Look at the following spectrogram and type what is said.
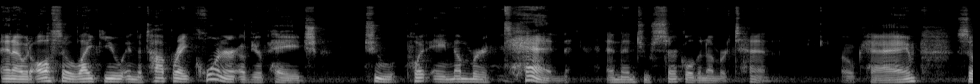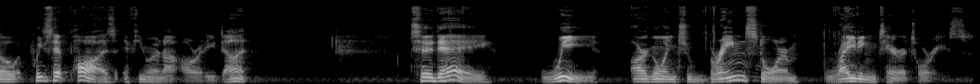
And I would also like you in the top right corner of your page to put a number 10 and then to circle the number 10. Okay? So please hit pause if you are not already done. Today, we are going to brainstorm writing territories.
